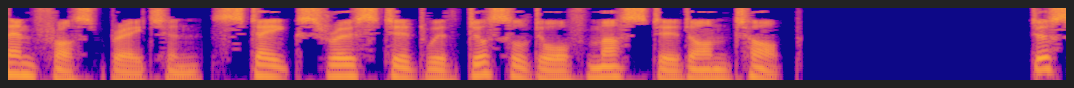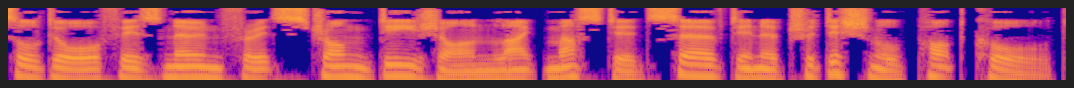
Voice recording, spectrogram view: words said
Senfrostbraten steaks roasted with Düsseldorf mustard on top. Düsseldorf is known for its strong Dijon-like mustard served in a traditional pot called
